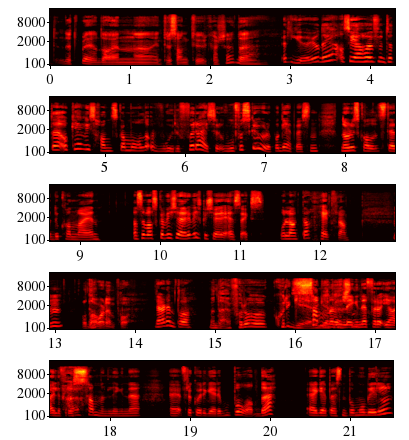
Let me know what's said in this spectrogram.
dette ble jo da en eh, interessant tur, kanskje? Det, Det gjør jo det. Altså, jeg har jo funnet at det, ok, Hvis han skal måle, hvorfor reiser du? Hvorfor skrur du på GPS-en når du skal et sted du kan veien? Altså, Hva skal vi kjøre? Vi skal kjøre E6. Hvor langt da? Helt fram. og da var den på. Det er den på. Men det er jo for å korrigere GPS-en. ja, eller for å sammenligne eh, For å korrigere både eh, GPS-en på mobilen,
